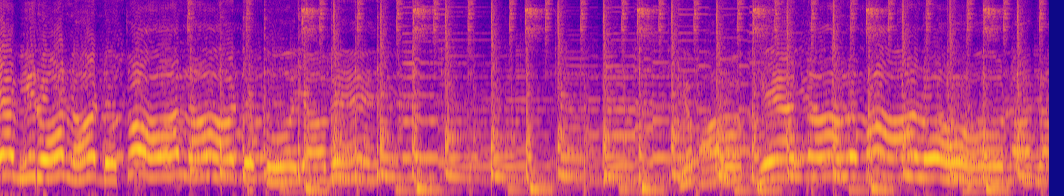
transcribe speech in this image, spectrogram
એ વીરો લડતો લડતો આવે. ખેતલ મારો રાજા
